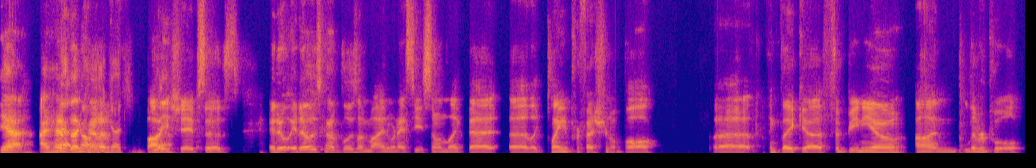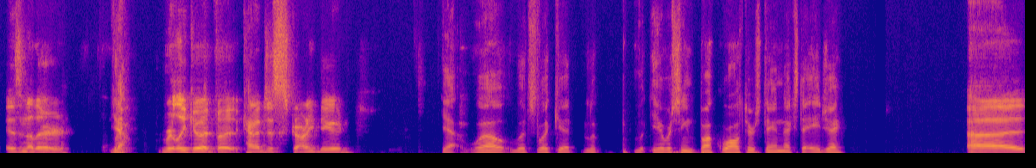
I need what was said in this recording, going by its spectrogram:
Yeah, I have Yeah, that no, kind got of body Yeah. shape. So it's it, it always kind of blows my mind when I see someone like that, uh, like playing professional ball. Uh, I think like uh, Fabinho on Liverpool is another Yeah. like, really good, but kind of just scrawny dude. Yeah. Well, let's look at look. look you ever seen Buck Walter stand next to AJ? Uh,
